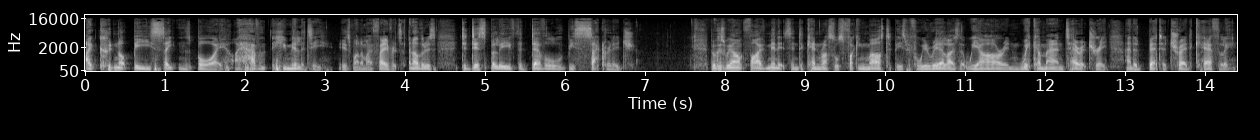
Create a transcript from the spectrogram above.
I could not be Satan's boy. I haven't. The humility is one of my favourites. Another is to disbelieve the devil would be sacrilege. Because we aren't five minutes into Ken Russell's fucking masterpiece before we realise that we are in Wicker Man territory and had better tread carefully.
